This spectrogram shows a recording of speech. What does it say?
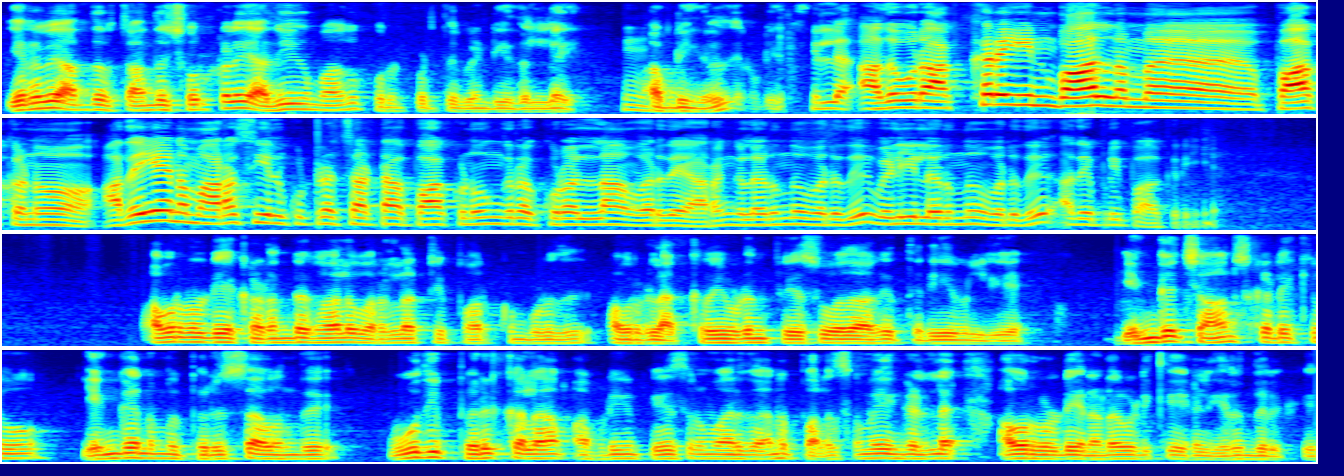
எனவே அந்த அந்த சொற்களை அதிகமாக பொருட்படுத்த வேண்டியதில்லை. அப்படிங்கிறது என்னுடைய இல்ல அதை ஒரு அக்கறையின்பால் நம்ம பார்க்கணும். அதையே நம்ம அரசியல் குற்றச்சாட்டா பார்க்கணுங்கிற குரல்லாம் வருதே. அரங்குல இருந்தும் வருது வெளியில இருந்தும் வருது. அதை எப்படி பார்க்கறீங்க? அவர்களுடைய கடந்த கால வரலாற்றை பார்க்கும் பொழுது அவர்கள் அக்கறையுடன் பேசுவதாக தெரியவில்லையே. எங்க சான்ஸ் கிடைக்கும்? எங்க நம்ம பெருசா வந்து ஊதி பெருக்கலாம் அப்படின்னு பேசுற மாதிரி தானே பல சமயங்கள்ல அவர்களுடைய நடவடிக்கைகள் இருந்திருக்கு.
